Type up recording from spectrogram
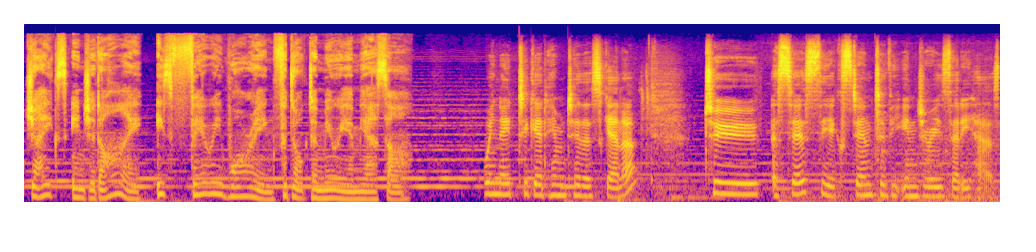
Jake's injured eye is very worrying for Dr. Miriam Yasser. We need to get him to the scanner to assess the extent of the injuries that he has.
